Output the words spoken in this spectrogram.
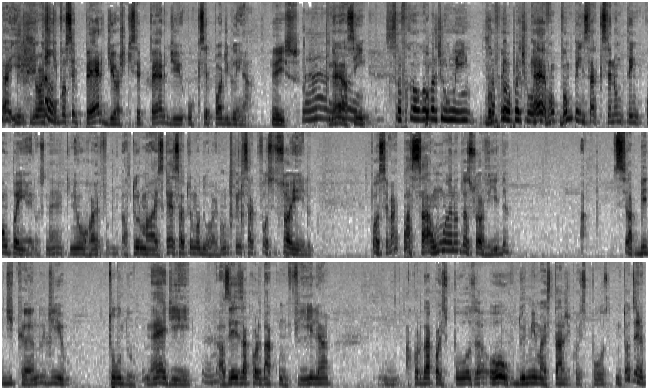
É. E eu acho não. que você perde, eu acho que você perde o que você pode ganhar. É isso. É, né? Assim, só fica uma parte ruim. Vamos, só parte ruim. É, vamos pensar que você não tem companheiros, né? Que nem o Roy, a turma lá, esquece a turma do Roy. Vamos pensar que fosse só ele. Pô, você vai passar um ano da sua vida se abdicando de tudo, né? De, uhum. às vezes, acordar com filha, acordar com a esposa ou dormir mais tarde com a esposa. Não estou dizendo,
